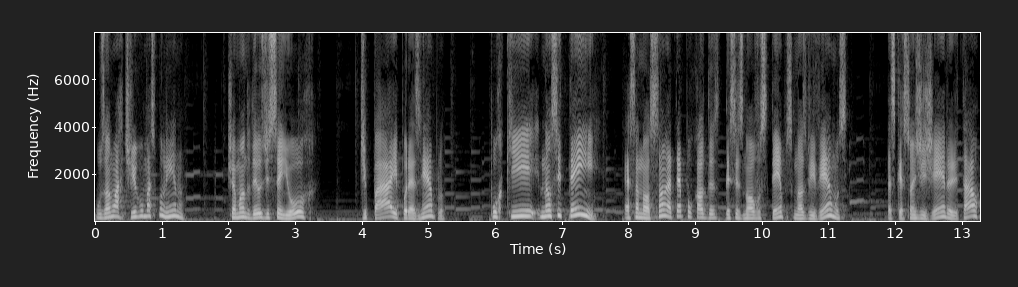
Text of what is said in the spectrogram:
usando um artigo masculino, chamando Deus de Senhor, de Pai, por exemplo, porque não se tem essa noção, até por causa desses novos tempos que nós vivemos, das questões de gênero e tal,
